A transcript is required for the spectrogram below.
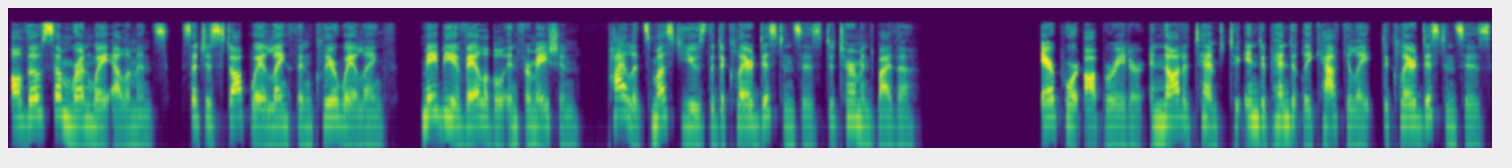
Although some runway elements, such as stopway length and clearway length, may be available information, pilots must use the declared distances determined by the airport operator and not attempt to independently calculate declared distances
